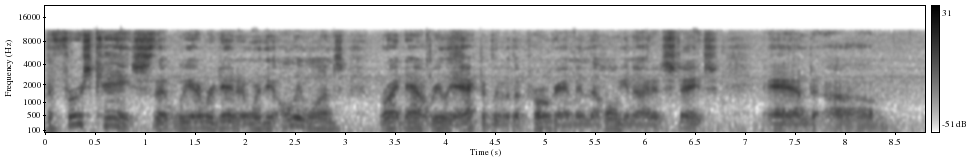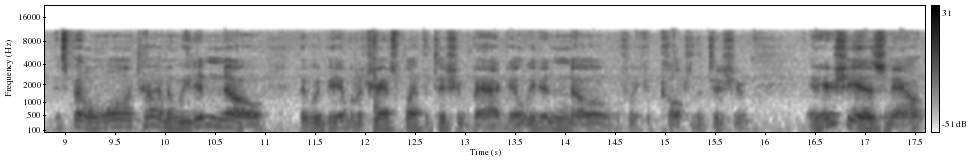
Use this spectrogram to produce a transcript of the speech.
the first case that we ever did, and we're the only ones right now really actively with a program in the whole United States. And um, it's been a long time, and we didn't know that we'd be able to transplant the tissue back, and we didn't know if we could culture the tissue. And here she is now.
